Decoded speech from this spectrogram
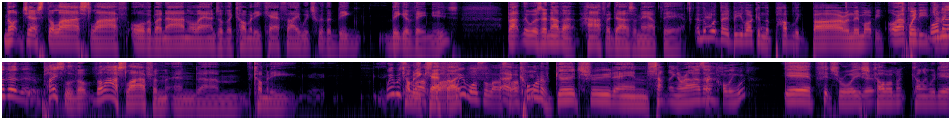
Not just the Last Laugh or the Banana Lounge or the Comedy Cafe, which were the big bigger venues, but there was another half a dozen out there. And then what they'd be like in the public bar, and there might be Or up, twenty. well, drink- no, the, the place, the, the Last Laugh and, and um, the Comedy Where was Comedy the last Cafe. laugh? Where was the last uh, laugh? Corn of Gertrude and something or Is other. that Collingwood? Yeah, Fitzroy, Yeah. Collingwood, yeah.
